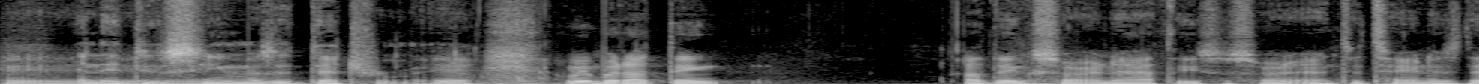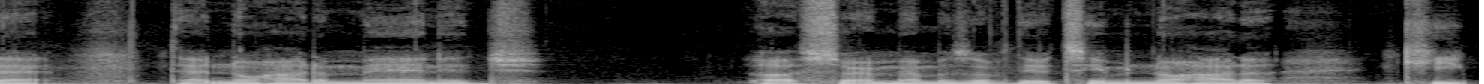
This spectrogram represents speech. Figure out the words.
yeah and they just see him as a detriment. Yeah. I mean, but I think I think certain athletes or certain entertainers that that know how to manage uh, certain members of their team and know how to keep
